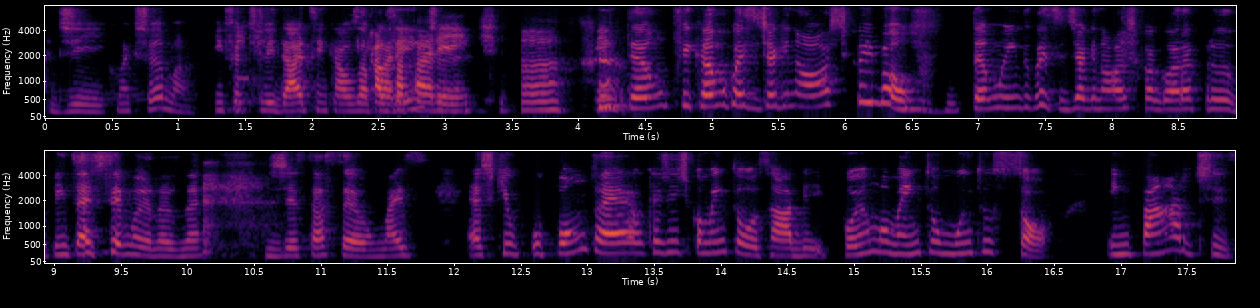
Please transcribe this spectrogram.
de como é que chama? Infertilidade sem causa, causa aparente. aparente. Né? Ah. Então, ficamos com esse diagnóstico e, bom, estamos indo com esse diagnóstico agora para 27 semanas, né, de gestação. Mas acho que o, o, ponto é o que a gente comentou, sabe? Foi um momento muito só. Em partes,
